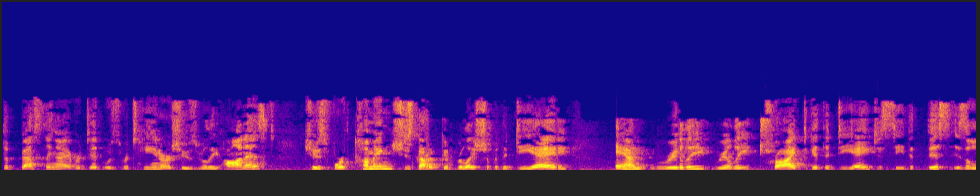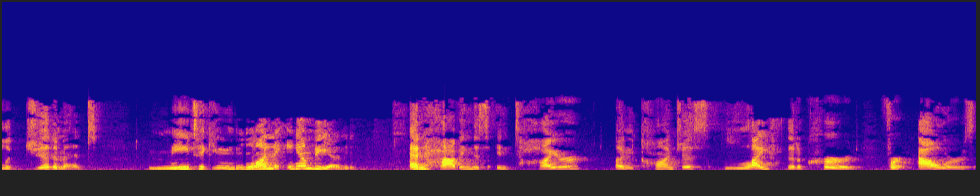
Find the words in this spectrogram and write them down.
the best thing I ever did was retain her. She was really honest. She was forthcoming. She's got a good relationship with the DA and really, really tried to get the DA to see that this is a legitimate me taking one Ambien and having this entire unconscious life that occurred for hours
